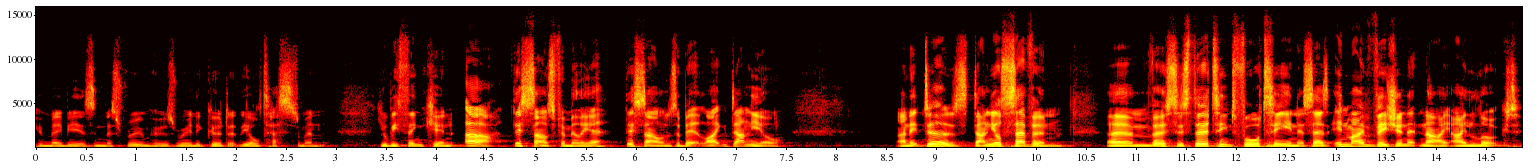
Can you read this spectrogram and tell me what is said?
who maybe is in this room who is really good at the Old Testament, you'll be thinking, ah, this sounds familiar. This sounds a bit like Daniel. And it does. Daniel 7, um, verses 13 to 14, it says, In my vision at night I looked,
